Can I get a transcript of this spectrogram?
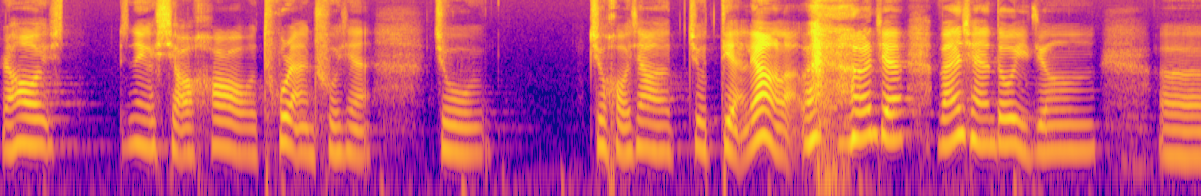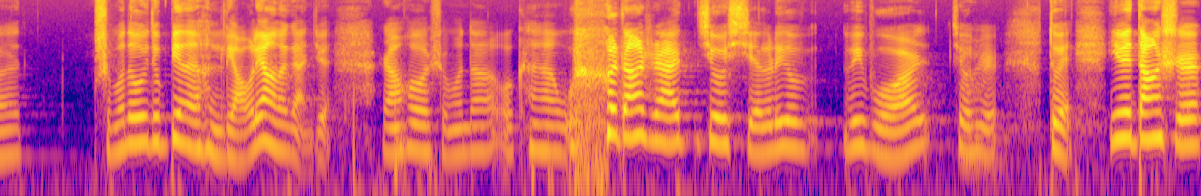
然后那个小号突然出现，就就好像就点亮了，完全完全都已经呃什么都就变得很嘹亮的感觉，然后什么的，我看看我我当时还就写了一个微博，就是对，因为当时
